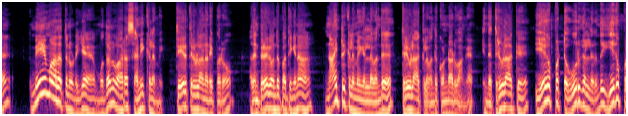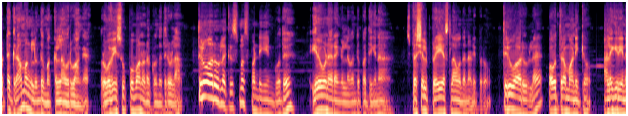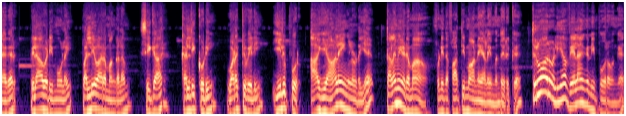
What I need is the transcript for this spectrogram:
மே மாதத்தினுடைய முதல் வார சனிக்கிழமை தேர் திருவிழா நடைபெறும். அதன் பிறகு வந்து பார்த்தீங்கன்னா ஞாயிற்றுக்கிழமைகளில் வந்து திருவிழாக்களை வந்து கொண்டாடுவாங்க. இந்த திருவிழாக்கு ஏகப்பட்ட ஊர்கள்ல இருந்து ஏகப்பட்ட கிராமங்கள்ல இருந்து மக்கள்லாம் வருவாங்க. ரொம்பவே சூப்பராக நடக்கும் இந்த திருவிழா. திருவாரூரில் கிறிஸ்மஸ் பண்டிகையின் போது இரவு நேரங்களில் வந்து பார்த்தீங்கன்னா ஸ்பெஷல் ப்ரேயர்ஸ்லாம் வந்து நடைபெறும். திருவாரூரில் பௌத்திரமாணிக்கம் அழகிரி நகர் பிலாவடி மூலை பள்ளிவாரமங்கலம் சிகார் கள்ளிக்குடி வடக்குவெளி இலுப்பூர் ஆகிய ஆலயங்களுடைய தலைமையிடமா புனித ஃபாத்திமா அன்னை ஆலயம் வந்து இருக்கு. திருவாரூர் வழியா வேளாங்கண்ணி போறவங்க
